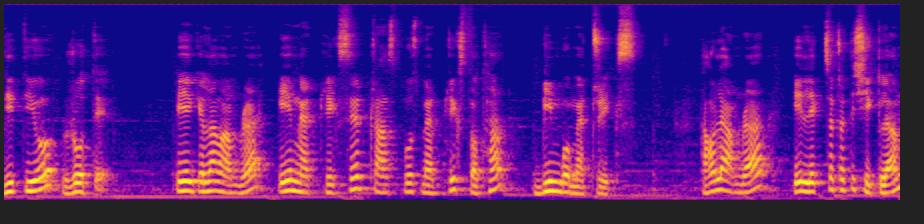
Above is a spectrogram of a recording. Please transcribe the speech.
দ্বিতীয় রোতে পেয়ে গেলাম আমরা এ ম্যাট্রিক্সের ট্রান্সপোজ ম্যাট্রিক্স তথা বিম্ব ম্যাট্রিক্স তাহলে আমরা এই লেকচারটাতে শিখলাম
